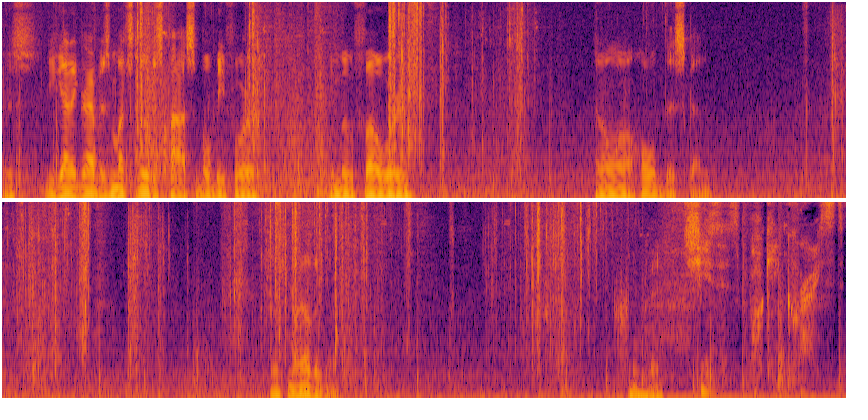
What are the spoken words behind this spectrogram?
Just you gotta grab as much loot as possible before you move forward. I don't want to hold this gun. Where's my other gun? Okay. Jesus fucking Christ.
